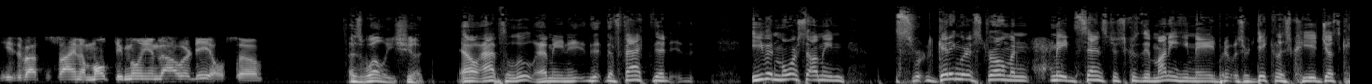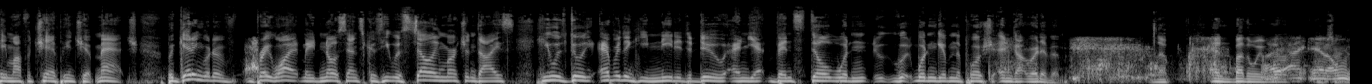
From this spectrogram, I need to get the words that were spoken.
he's about to sign a multi-million dollar deal. So, as well, he should. Oh, absolutely. I mean, the, the fact that even more so. I mean, getting rid of Strowman made sense just because of the money he made, but it was ridiculous. because He had just came off a championship match. But getting rid of Bray Wyatt made no sense because he was selling merchandise, he was doing everything he needed to do, and yet Vince still wouldn't wouldn't give him the push and got rid of him. Yep. And by the way, I, I, you know,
